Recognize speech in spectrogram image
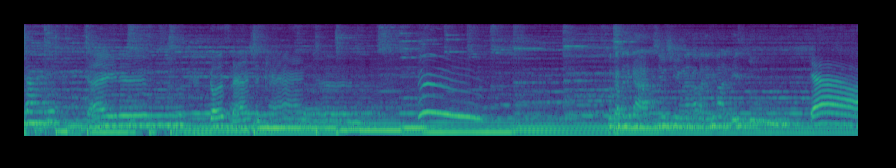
ใจ ใจหนึ่งก็แสนจะ พบกับบรรยากาศชิลๆนะครับวันนี้ที่บ้านอีสต์บู yeah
